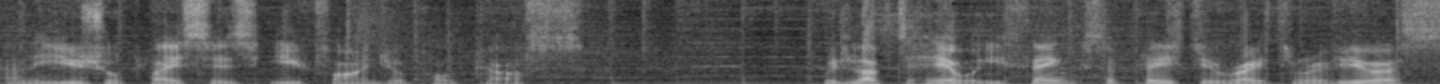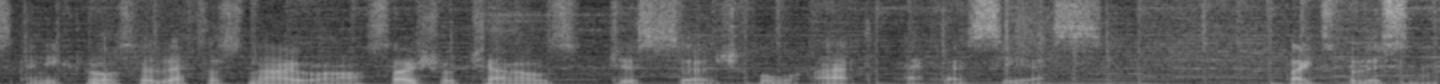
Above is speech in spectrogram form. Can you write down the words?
and the usual places you find your podcasts. We'd love to hear what you think, so please do rate and review us, and you can also let us know on our social channels. Just search for at FSCS. Thanks for listening.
